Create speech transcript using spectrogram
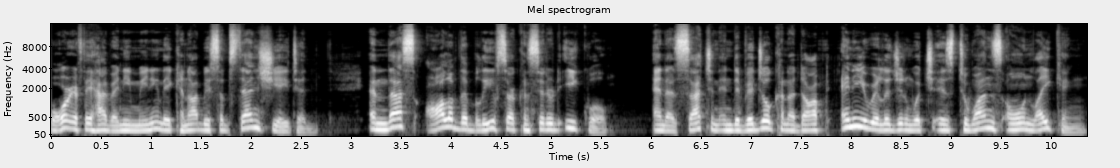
or if they have any meaning, they cannot be substantiated, and thus all of the beliefs are considered equal, and as such, an individual can adopt any religion which is to one's own liking.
